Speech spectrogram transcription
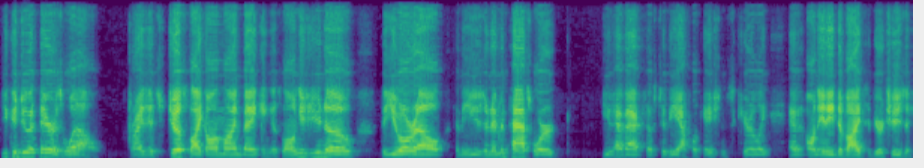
you can do it there as well, right? It's just like online banking. As long as you know the URL and the username and password, you have access to the application securely and on any device of your choosing.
